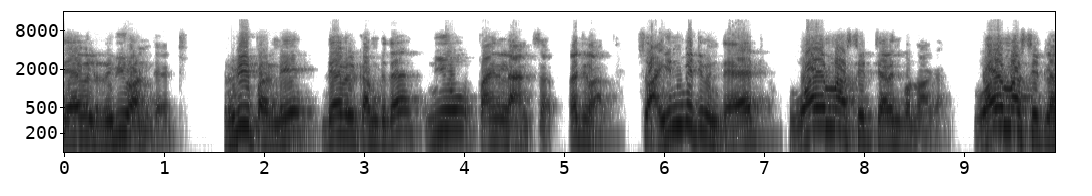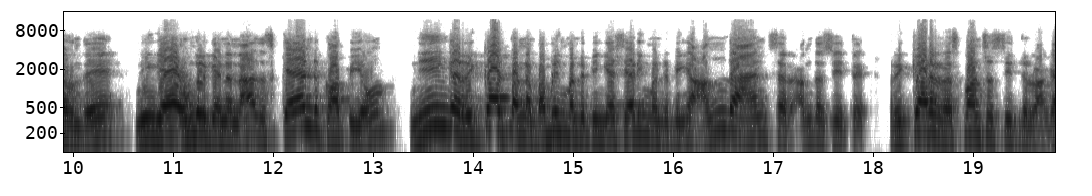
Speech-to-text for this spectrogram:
they will review on that review பண்ணி they will come to the new final answer ரைட்டுங்களா so in between that OMR sheet challenge பண்ணுவாங்க. ஓஎம்ஆர் ஸ்ட்ரீட்ல வந்து நீங்க உங்களுக்கு என்னன்னா ஸ்கேன்டு காப்பியும் நீங்க ரெக்கார்ட் பண்ண பப்ளிங் பண்ணிருப்பீங்க ஷேரிங் பண்ணிருப்பீங்க அந்த ஆன்சர் அந்த சீட்டு ரிக்கார்டட் ரெஸ்பான்சஸ் சீட் சொல்லுவாங்க.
